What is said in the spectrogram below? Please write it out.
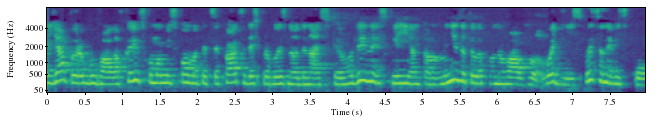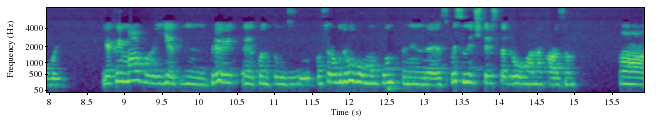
я перебувала в Київському міському ТЦК, це десь приблизно 11 години з клієнтом. Мені зателефонував водій, списаний військовий, який мав є три е, контузії. По 42-му пункту він е, списаний 402 наказом. А,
